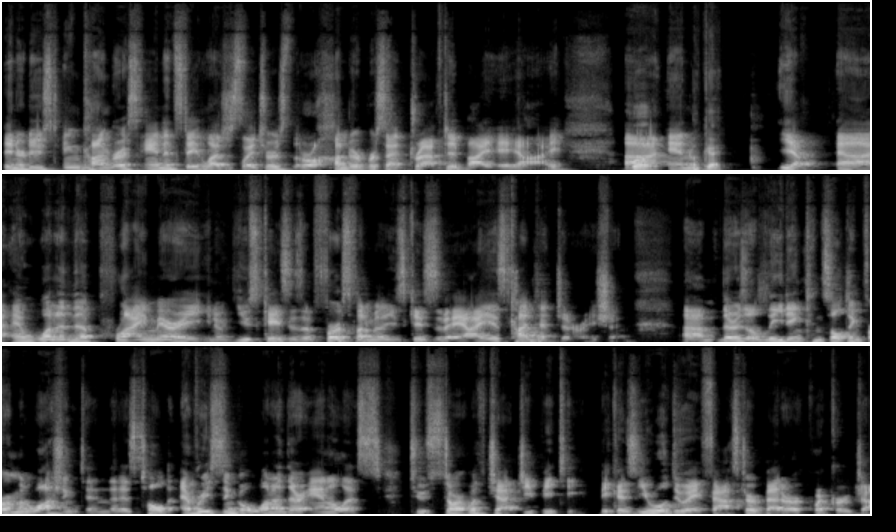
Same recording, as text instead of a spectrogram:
introduced in Congress and in state legislatures that are 100% drafted by AI. Uh, and okay. Yeah, uh, and one of the primary, you know, use cases of first fundamental use cases of AI is content generation. Um, there's a leading consulting firm in Washington that has told every single one of their analysts to start with ChatGPT because you will do a faster, better, quicker job.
